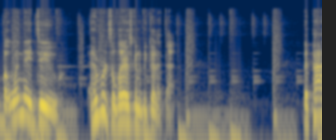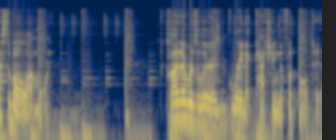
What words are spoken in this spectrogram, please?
But when they do, Edwards Helaire is going to be good at that. They pass the ball a lot more. Clyde Edwards Helaire is great at catching the football too.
